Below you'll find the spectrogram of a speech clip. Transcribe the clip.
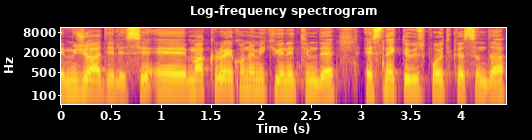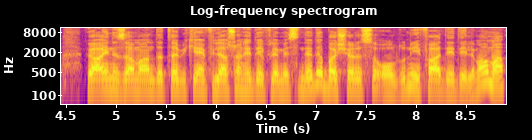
e, mücadelesi, e, makroekonomik yönetimde, esnek döviz politikasında ve aynı zamanda tabii ki enflasyon hedeflemesinde de başarısı olduğunu ifade edelim ama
